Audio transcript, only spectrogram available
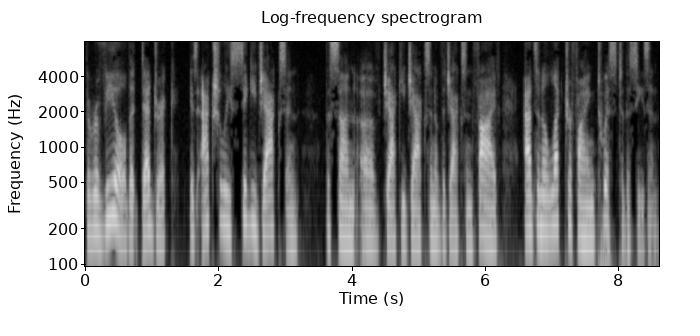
the reveal that Dedrick is actually Siggy Jackson, the son of Jackie Jackson of the Jackson Five, adds an electrifying twist to the season.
